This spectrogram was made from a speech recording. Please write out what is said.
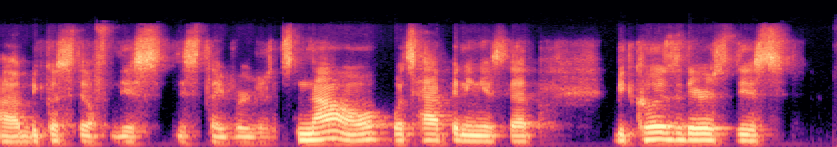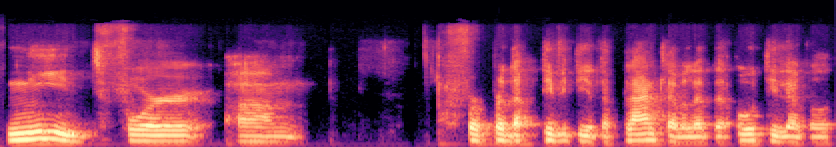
uh, because of this, this divergence. Now, what's happening is that because there's this need for, um, for productivity at the plant level, at the OT level,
